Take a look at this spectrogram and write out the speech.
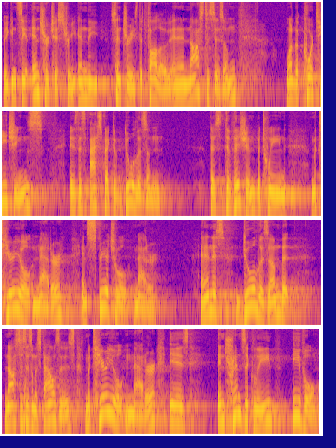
But you can see it in church history in the centuries that followed. And in Gnosticism, one of the core teachings is this aspect of dualism, this division between material matter and spiritual matter. And in this dualism that Gnosticism espouses, material matter is intrinsically evil.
